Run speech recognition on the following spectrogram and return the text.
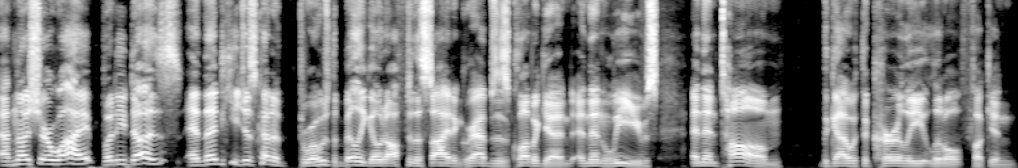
I'm not sure why, but he does. And then he just kind of throws the billy goat off to the side and grabs his club again, and then leaves. And then Tom, the guy with the curly little fucking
